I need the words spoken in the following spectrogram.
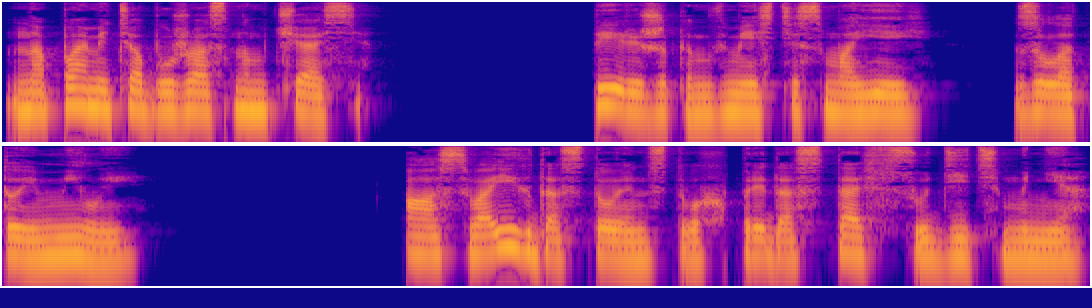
На память об ужасном часе, пережитом вместе с моей золотой милой. А о своих достоинствах предоставь судить мне».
